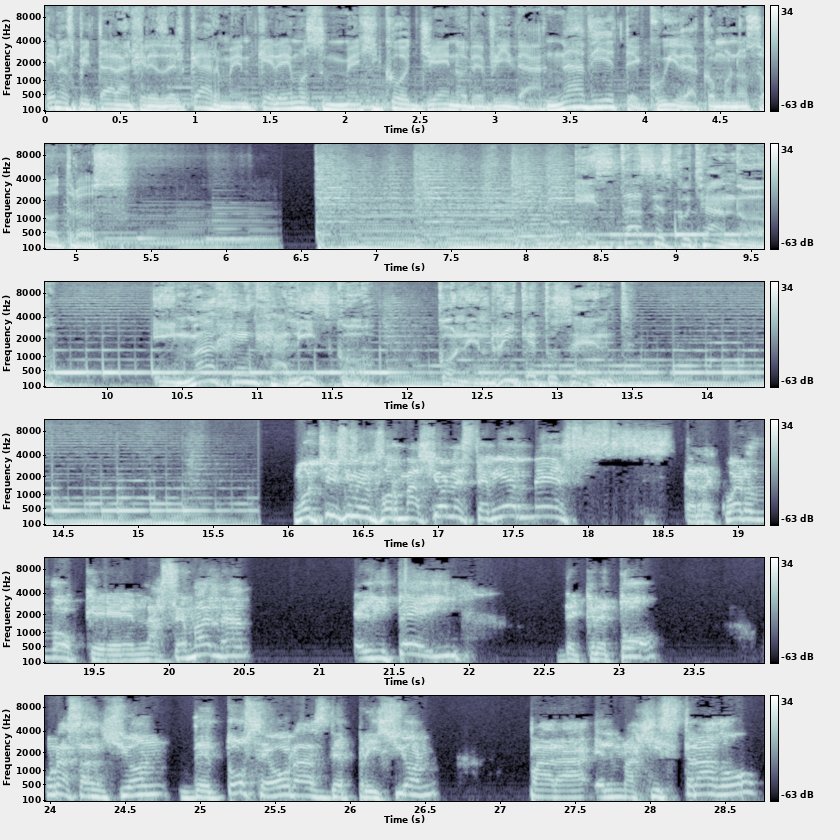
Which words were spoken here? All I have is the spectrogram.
En Hospital Ángeles del Carmen queremos un México lleno de vida. Nadie te cuida como nosotros. Estás escuchando Imagen Jalisco con Enrique Tucent. Muchísima información este viernes. Te recuerdo que en la semana el ITEI decretó una sanción de 12 horas de prisión para el magistrado,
